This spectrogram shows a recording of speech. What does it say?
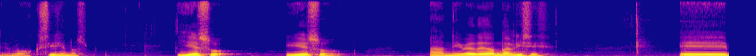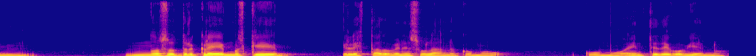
los oxígenos. Y eso, y eso a nivel de análisis, eh, nosotros creemos que el Estado venezolano como como ente de gobierno,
